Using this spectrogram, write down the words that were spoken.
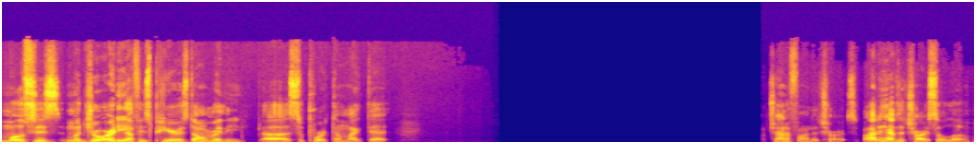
most his majority of his peers don't really uh, support them like that. I'm trying to find the charts. Why do you have the chart so low?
